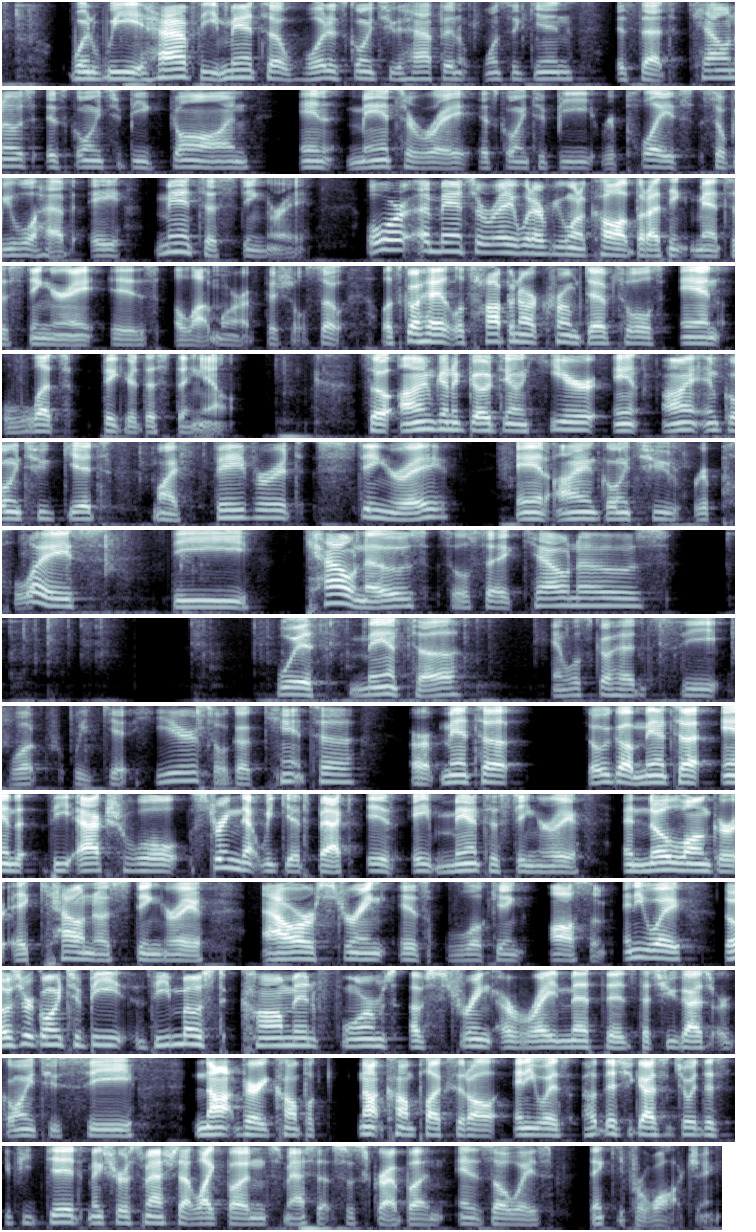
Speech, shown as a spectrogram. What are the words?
when we have the manta, what is going to happen once again is that cow nose is going to be gone and manta ray is going to be replaced. So we will have a manta stingray or a manta ray, whatever you want to call it. But I think manta stingray is a lot more official. So let's go ahead. Let's hop in our Chrome DevTools and let's figure this thing out. So I'm going to go down here and I am going to get my favorite stingray and I am going to replace the cow nose. So we'll say cow nose with manta. And let's go ahead and see what we get here. So we'll go canta or manta. So we go manta, and the actual string that we get back is a manta stingray and no longer a cow nose stingray. Our string is looking awesome. Anyway, those are going to be the most common forms of string array methods that you guys are going to see. Not very complex, not complex at all. Anyways, hope that you guys enjoyed this. If you did, make sure to smash that like button, smash that subscribe button, and as always, thank you for watching.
